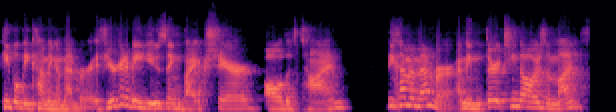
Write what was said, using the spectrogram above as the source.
people becoming a member. If you're going to be using bike share all the time, become a member. I mean, $13 a month,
